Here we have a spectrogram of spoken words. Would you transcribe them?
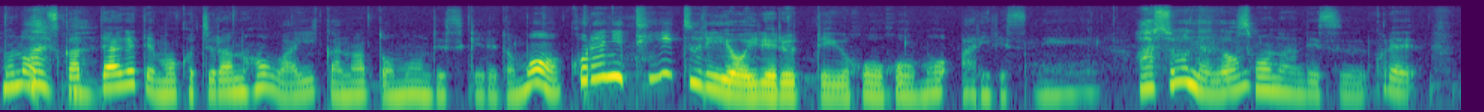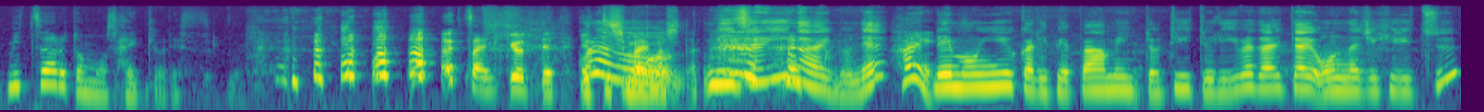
ものを使ってあげてもこちらの方はいいかなと思うんですけれどもこれにティーツリーを入れるっていう方法もありですね。あそうなの？そうなんです。これ3つあるともう最強です。最強って言ってしまいました。水以外のね、はい、レモンユーカリペパーミントティートリーはだいたい同じ比率？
